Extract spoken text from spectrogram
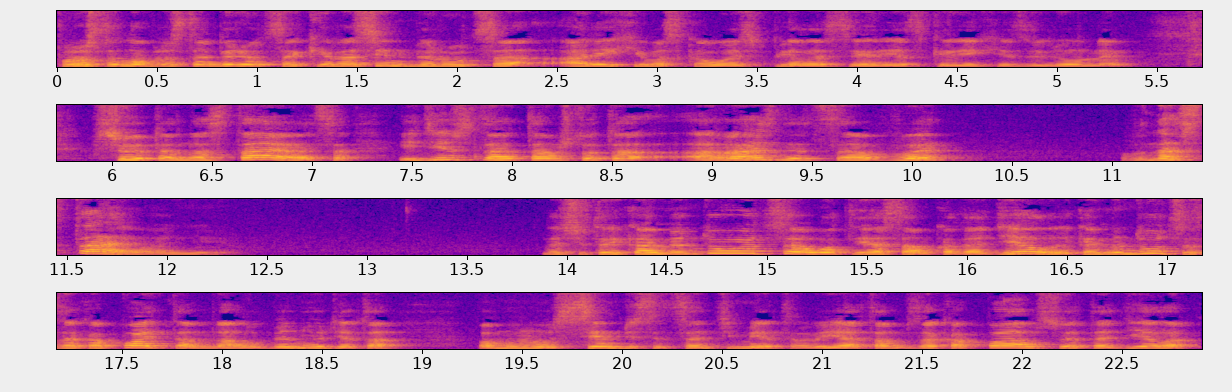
просто-напросто берется керосин, берутся орехи восковой спелости, грецкие орехи зеленые. Все это настаивается. Единственное, там что-то разница в, в настаивании. Значит, рекомендуется, вот я сам когда делал, рекомендуется закопать там на глубину где-то, по-моему, 70 сантиметров. Я там закопал все это дело,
